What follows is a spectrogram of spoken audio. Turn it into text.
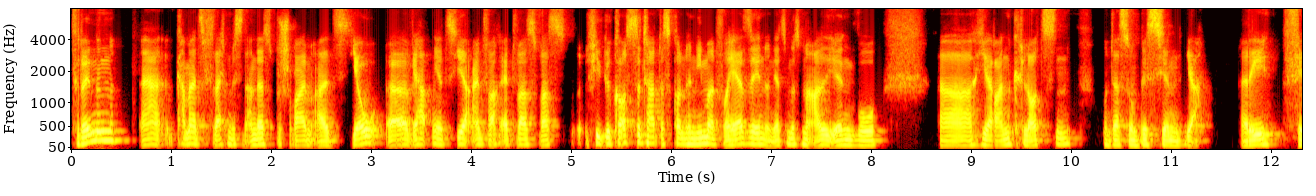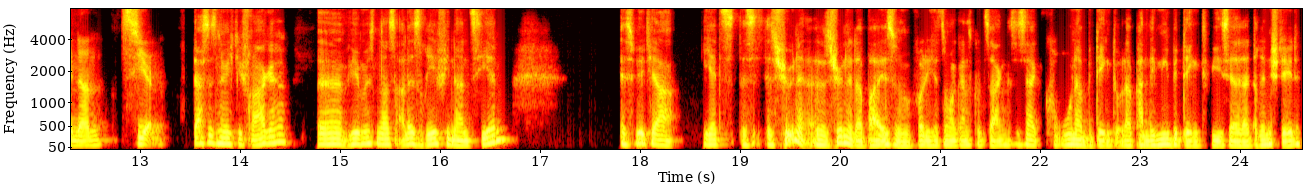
drinnen. Ja, kann man jetzt vielleicht ein bisschen anders beschreiben als, yo, äh, wir hatten jetzt hier einfach etwas, was viel gekostet hat, das konnte niemand vorhersehen und jetzt müssen wir alle irgendwo äh, hier ranklotzen und das so ein bisschen, ja, refinanzieren. Das ist nämlich die Frage. Äh, wir müssen das alles refinanzieren. Es wird ja jetzt, das, das Schöne, das Schöne dabei ist, wollte ich jetzt nochmal ganz kurz sagen, es ist ja Corona-bedingt oder Pandemie-bedingt, wie es ja da drin steht.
